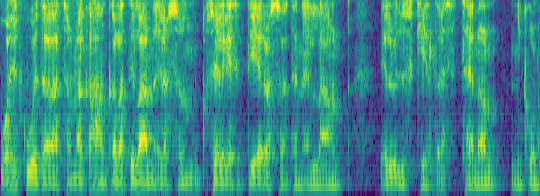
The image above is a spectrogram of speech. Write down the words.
voisin kuvitella, että se on aika hankala tilanne, jos on selkeästi tiedossa, että hänellä on elvytyskielto ja sitten hän on niin kuin,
